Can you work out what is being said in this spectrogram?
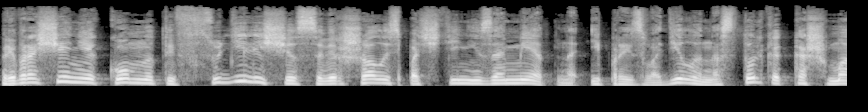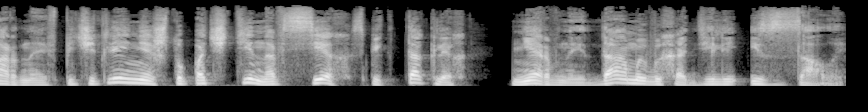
Превращение комнаты в судилище совершалось почти незаметно и производило настолько кошмарное впечатление, что почти на всех спектаклях нервные дамы выходили из залы.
